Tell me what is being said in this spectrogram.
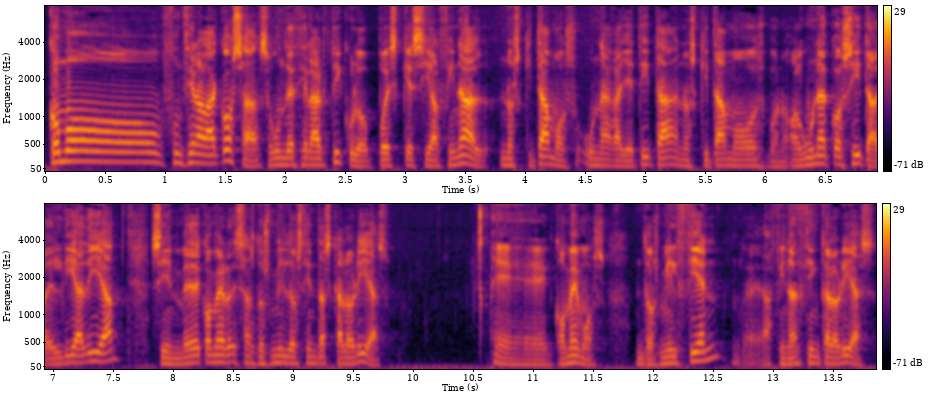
¿Cómo funciona la cosa? Según decía el artículo, pues que si al final nos quitamos una galletita, nos quitamos, bueno, alguna cosita del día a día, si en vez de comer esas 2.200 calorías, eh, comemos 2100, eh, al final 100 calorías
